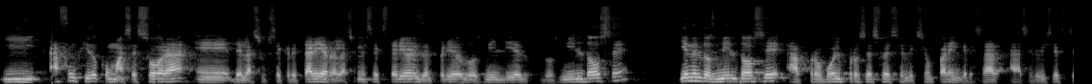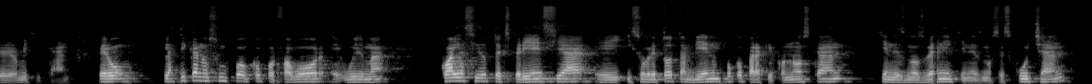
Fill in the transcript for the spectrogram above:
Y ha fungido como asesora eh, de la subsecretaria de Relaciones Exteriores del periodo 2010-2012 y en el 2012 aprobó el proceso de selección para ingresar al Servicio Exterior Mexicano. Pero platícanos un poco, por favor, eh, Wilma, cuál ha sido tu experiencia y sobre todo también un poco para que conozcan quienes nos ven y quienes nos escuchan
